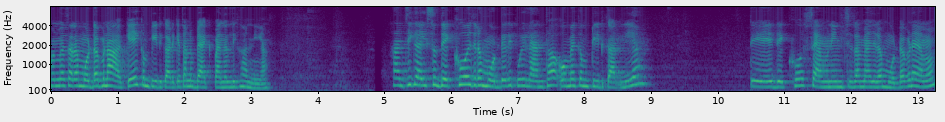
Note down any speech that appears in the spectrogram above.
ਹੁਣ ਮੈਂ ਸਾਰਾ ਮੋਢਾ ਬਣਾ ਕੇ ਕੰਪਲੀਟ ਕਰਕੇ ਤੁਹਾਨੂੰ ਬੈਕ ਪੈਨਲ ਦਿਖਾਣੀ ਆ। ਹਾਂਜੀ ਗਾਈਸ ਦੇਖੋ ਜਿਹੜਾ ਮੋਢੇ ਦੀ ਪੂਰੀ ਲੈਂਥ ਆ, ਉਹ ਮੈਂ ਕੰਪਲੀਟ ਕਰ ਲਈ ਆ। ਤੇ ਦੇਖੋ 7 ਇੰਚ ਦਾ ਮੈਂ ਜਿਹੜਾ ਮੋਢਾ ਬਣਾਇਆ ਵਾ,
